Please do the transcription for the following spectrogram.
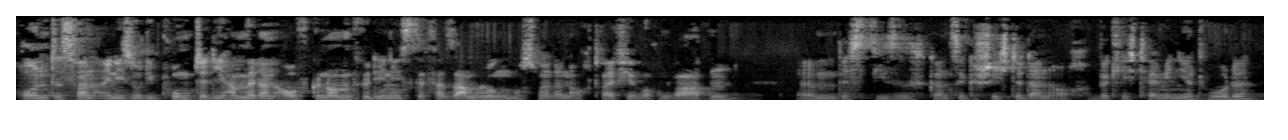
Und das waren eigentlich so die Punkte, die haben wir dann aufgenommen für die nächste Versammlung. Muss man dann auch drei, vier Wochen warten, ähm, bis diese ganze Geschichte dann auch wirklich terminiert wurde.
